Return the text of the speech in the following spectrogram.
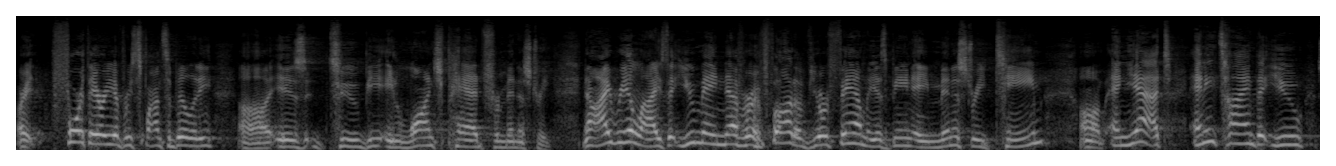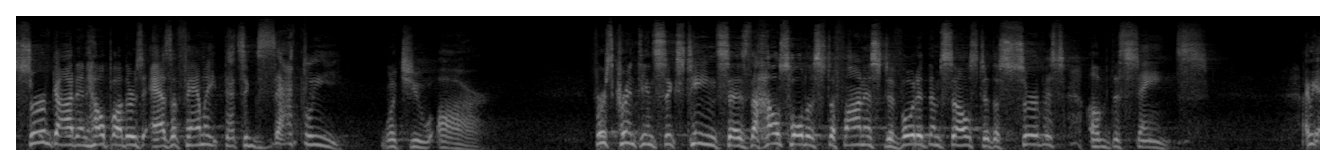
All right, fourth area of responsibility uh, is to be a launch pad for ministry. Now, I realize that you may never have thought of your family as being a ministry team um, and yet, anytime that you serve God and help others as a family, that's exactly what you are. 1 Corinthians 16 says, The household of Stephanus devoted themselves to the service of the saints. I mean,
